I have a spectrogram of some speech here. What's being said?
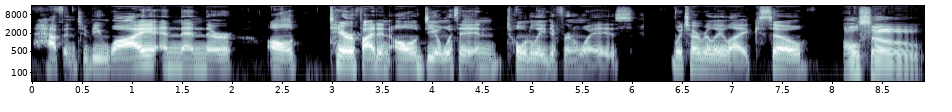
happened to be why. And then they're all terrified and all deal with it in totally different ways which i really like. So Also,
